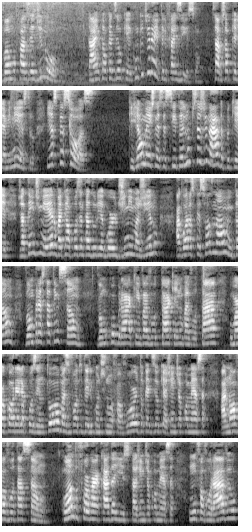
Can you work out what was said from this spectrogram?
vamos fazer de novo. Tá? Então quer dizer o quê? Com que direito ele faz isso? Sabe, só porque ele é ministro? E as pessoas que realmente necessitam, ele não precisa de nada, porque já tem dinheiro, vai ter uma aposentadoria gordinha, imagino. Agora as pessoas não, então vamos prestar atenção. Vamos cobrar quem vai votar, quem não vai votar. O Marco Aurélio aposentou, mas o voto dele continua a favor. Então quer dizer o que? A gente já começa a nova votação. Quando for marcada isso, tá? A gente já começa um favorável,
